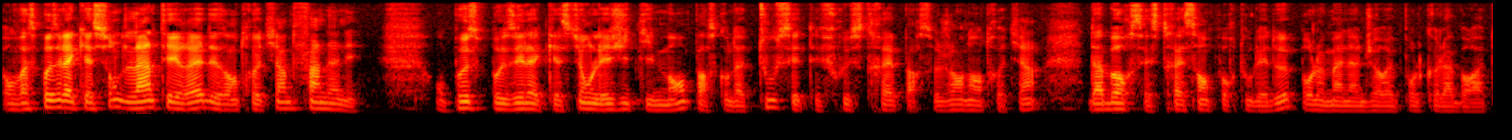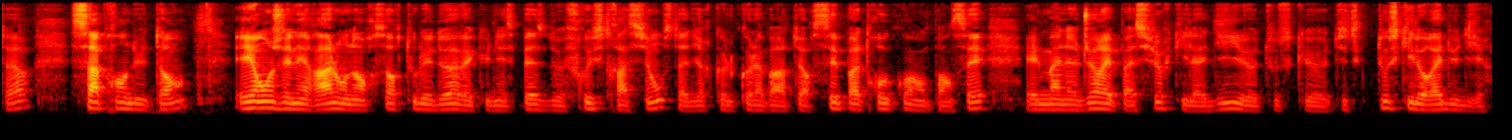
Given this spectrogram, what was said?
on va se poser la question de l'intérêt des entretiens de fin d'année. On peut se poser la question légitimement parce qu'on a tous été frustrés par ce genre d'entretien. D'abord, c'est stressant pour tous les deux, pour le manager et pour le collaborateur. Ça prend du temps et en général, on en ressort tous les deux avec une espèce de frustration, c'est-à-dire que le collaborateur ne sait pas trop quoi en penser et le manager n'est pas sûr qu'il a dit euh, tout ce, que, tout ce qu'il aurait dû dire.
